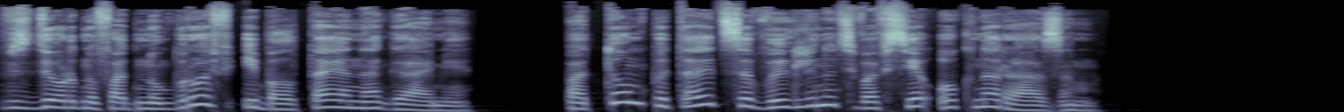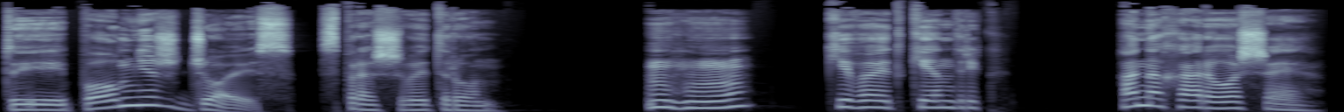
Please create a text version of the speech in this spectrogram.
вздернув одну бровь и болтая ногами. Потом пытается выглянуть во все окна разом. «Ты помнишь Джойс?» — спрашивает Рон. «Угу», — кивает Кендрик. «Она хорошая».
